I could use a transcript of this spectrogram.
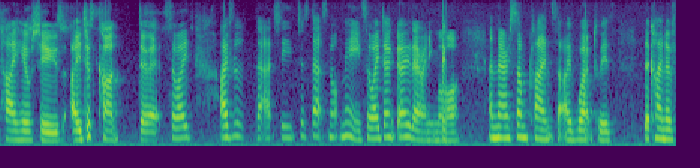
high heel shoes. I just can't do it. So I, I've that actually just that's not me. So I don't go there anymore. And there are some clients that I've worked with that kind of,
